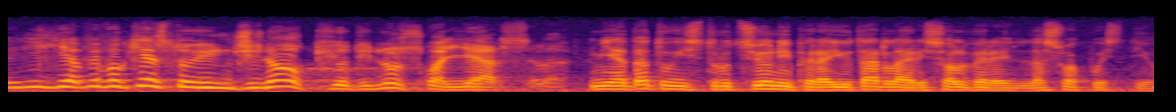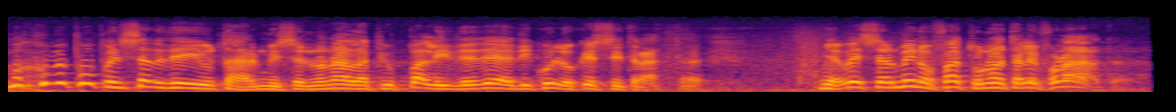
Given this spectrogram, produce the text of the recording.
Gli avevo chiesto in ginocchio di non squagliarsela. Mi ha dato istruzioni per aiutarla a risolvere la sua questione. Ma come può pensare di aiutarmi se non ha la più pallida idea di quello che si tratta? Mi avesse almeno fatto una telefonata.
